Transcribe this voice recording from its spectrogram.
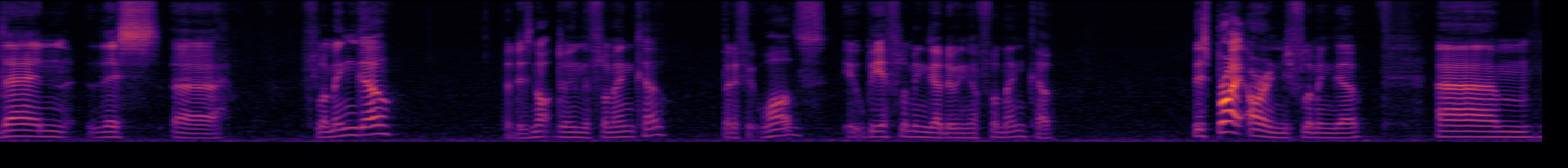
then this uh, flamingo that is not doing the flamenco, but if it was, it would be a flamingo doing a flamenco. This bright orange flamingo, um,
